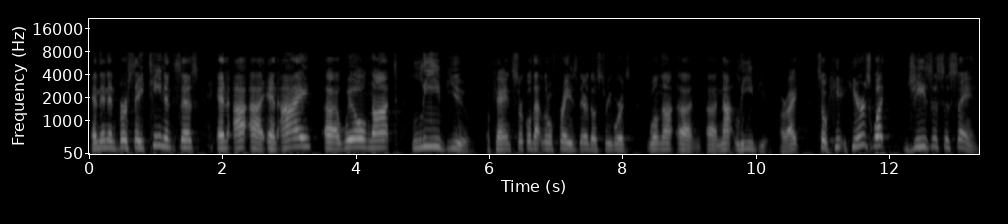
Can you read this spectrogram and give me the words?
And then in verse 18 it says, and I, uh, and I uh, will not leave you. Okay, and circle that little phrase there. Those three words will not uh, uh not leave you. All right. So he, here's what Jesus is saying.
